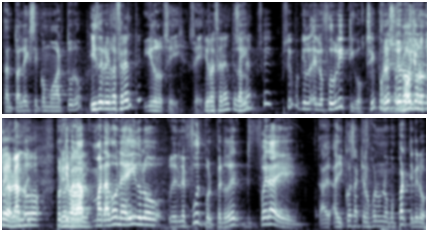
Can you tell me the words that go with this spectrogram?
tanto Alexis como Arturo. ¿Ídolo y referente? Ídolo, sí, sí. ¿Y referente Sí, también? Sí, sí, porque en lo futbolístico. Sí, por eso. No, yo no estoy hablando- Porque yo no para hablo. Maradona es ídolo en el fútbol, pero de, fuera eh, hay, cosas que a lo mejor uno comparte, pero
